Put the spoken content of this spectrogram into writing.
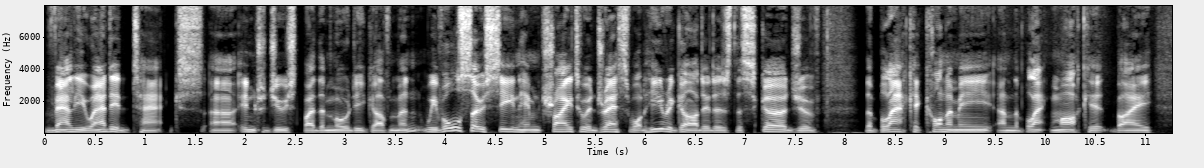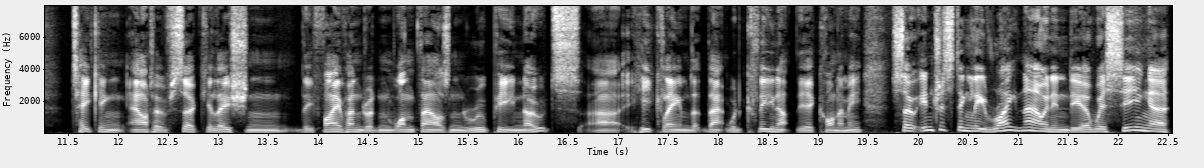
value added tax uh, introduced by the Modi government. We've also seen him try to address what he regarded as the scourge of the black economy and the black market by taking out of circulation the 500 and 1,000 rupee notes. Uh, he claimed that that would clean up the economy. So, interestingly, right now in India, we're seeing a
